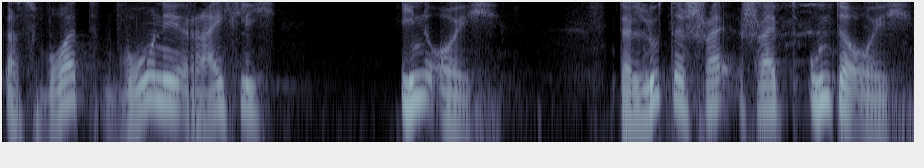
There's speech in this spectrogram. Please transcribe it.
das Wort wohne reichlich in euch. Der Luther schreibt unter euch.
